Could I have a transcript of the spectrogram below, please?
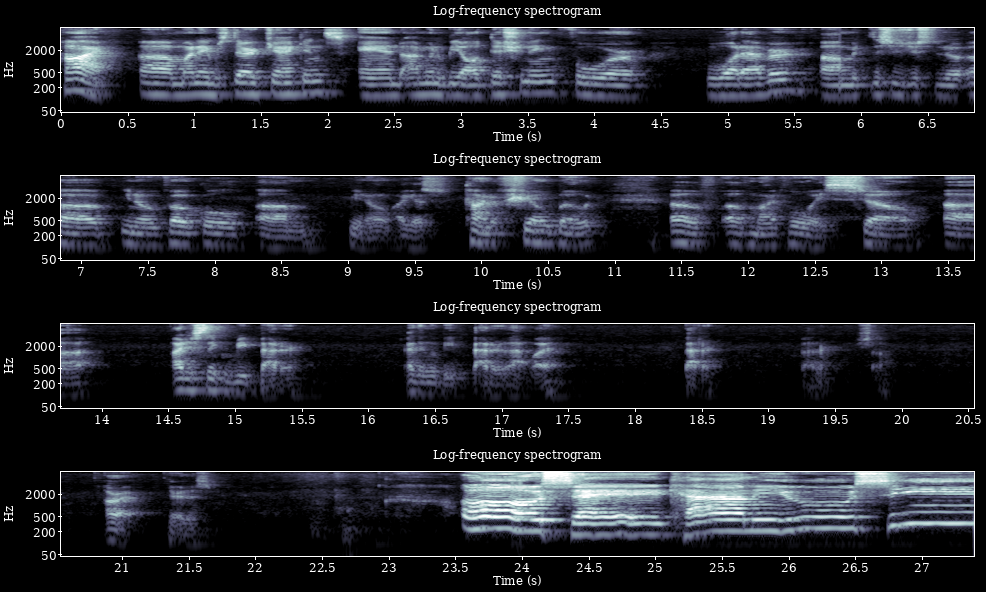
Hi, uh, my name is Derek Jenkins, and I'm going to be auditioning for whatever. Um, this is just a uh, you know vocal, um, you know, I guess kind of showboat of of my voice. So uh, I just think it would be better. I think it would be better that way. Better, better. So, all right, here it is. Oh, say, can you see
